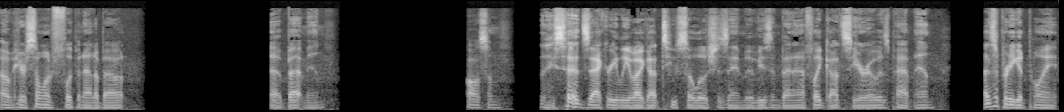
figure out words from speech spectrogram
Oh, here's someone flipping out about uh, Batman. Awesome. They said Zachary Levi got two solo Shazam movies and Ben Affleck got zero as Batman. That's a pretty good point.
